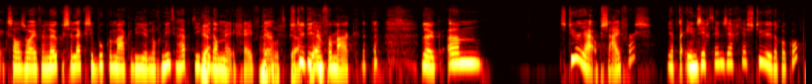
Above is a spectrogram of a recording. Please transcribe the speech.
ik zal zo even een leuke selectie boeken maken die je nog niet hebt, die ik je dan meegeef ter goed, studie en vermaak. Leuk. Um, stuur jij op cijfers? Je hebt daar inzicht in, zeg je. Stuur je er ook op?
